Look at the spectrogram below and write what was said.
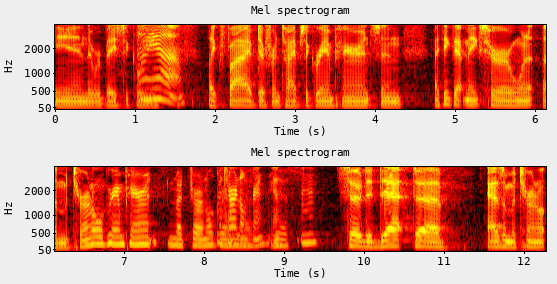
and there were basically Oh, yeah. like five different types of grandparents, and I think that makes her one, a maternal grandparent. Maternal, Maternal grandmother, grand- yeah. Yes, So did that uh, as a maternal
